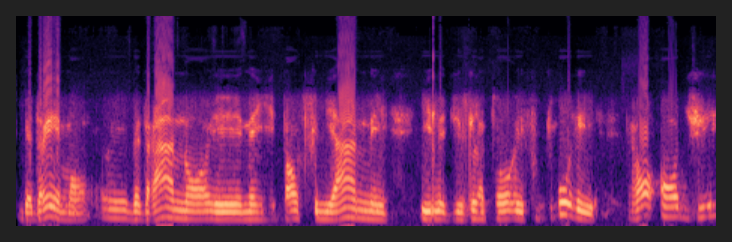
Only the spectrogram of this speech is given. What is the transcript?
Vedremo, eh, vedranno eh, nei prossimi anni i legislatori futuri, però oggi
